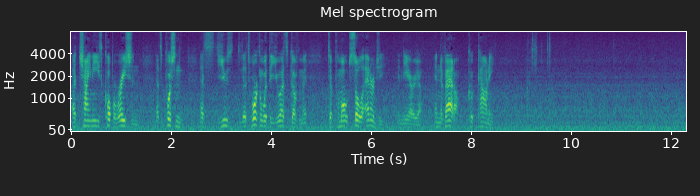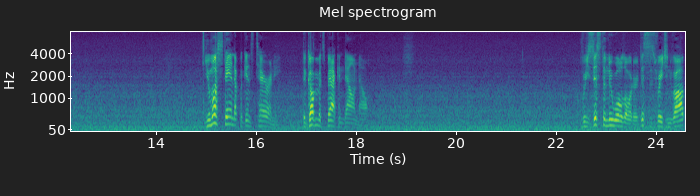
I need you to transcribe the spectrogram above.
a Chinese corporation that's pushing, that's used, that's working with the U.S. government to promote solar energy in the area in Nevada, Cook County. You must stand up against tyranny. The government's backing down now. Resist the New World Order. This is Raging Rob.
